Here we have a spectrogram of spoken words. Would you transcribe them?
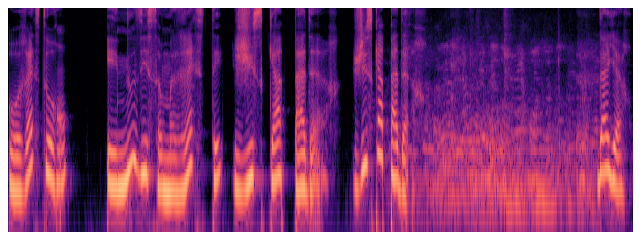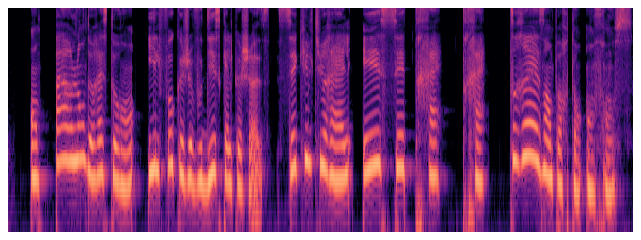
au restaurant et nous y sommes restés jusqu'à pas d'heure. Jusqu'à pas d'heure. D'ailleurs, en parlant de restaurant, il faut que je vous dise quelque chose. C'est culturel et c'est très, très, très important en France.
